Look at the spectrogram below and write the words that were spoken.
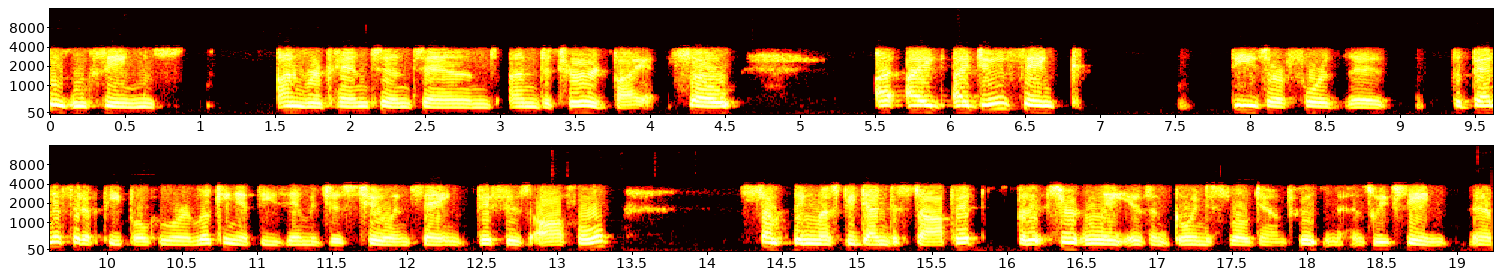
Putin seems unrepentant and undeterred by it. So I, I, I do think these are for the the benefit of people who are looking at these images too and saying this is awful. Something must be done to stop it but it certainly isn't going to slow down Putin, as we've seen. Uh,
